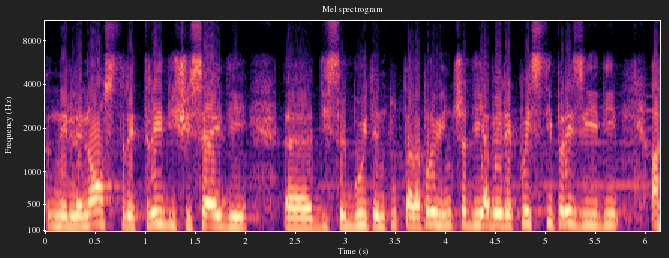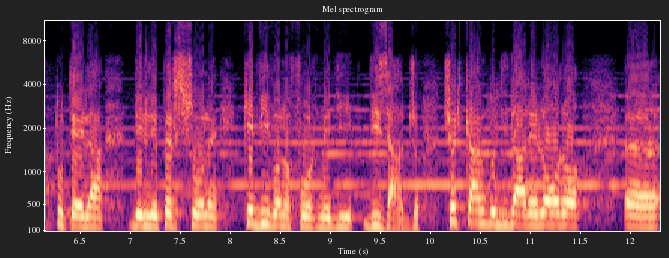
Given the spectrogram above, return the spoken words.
nelle nostre 13 sedi eh, distribuite in tutta la provincia di avere questi presidi a tutela delle persone che vivono forme di disagio, cercando di dare loro, eh,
